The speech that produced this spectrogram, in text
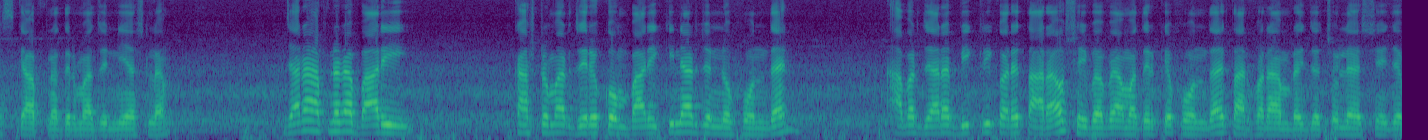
আজকে আপনাদের মাঝে নিয়ে আসলাম। যারা আপনারা বাড়ি কাস্টমার যেরকম বাড়ি কেনার জন্য ফোন দেন, আবার যারা বিক্রি করে তারাও সেইভাবে আমাদেরকে ফোন দেয়। তারপরে আমরা যে চলে আসছি এই যে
